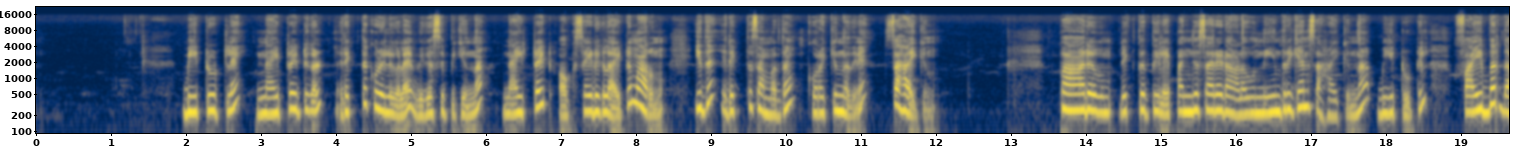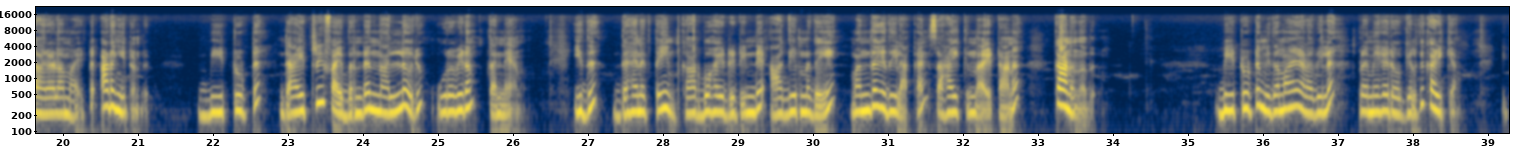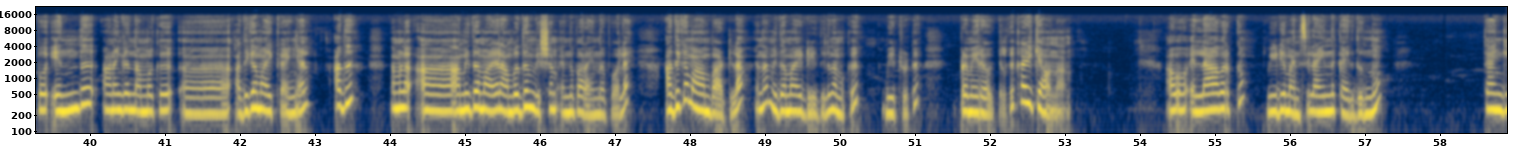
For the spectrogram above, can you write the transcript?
ബീട്രൂട്ടിലെ നൈട്രേറ്റുകൾ രക്തക്കുഴലുകളെ വികസിപ്പിക്കുന്ന നൈട്രേറ്റ് ഓക്സൈഡുകളായിട്ട് മാറുന്നു. ഇത് രക്തസമ്മർദ്ദം കുറയ്ക്കുന്നതിന് സഹായിക്കുന്നു. പാരവും രക്തത്തിലെ പഞ്ചസാരയുടെ അളവും നിയന്ത്രിക്കാൻ സഹായിക്കുന്ന ബീട്രൂട്ടിൽ ഫൈബർ ധാരാളമായിട്ട് അടങ്ങിയിട്ടുണ്ട്. ബീട്രൂട്ട് ഡയറ്ററി ഫൈബറിന്റെ നല്ലൊരു ഉറവിടം തന്നെയാണ്. ഇത് ദഹനത്തെയും കാർബോഹൈഡ്രേറ്റിന്റെ ആകീർണതയെ മന്ദഗതിയിലാക്കാൻ സഹായിക്കുന്നതായിട്ടാണ് കാണുന്നത്. ബീട്രൂട്ട് മിതമായ അളവിൽ പ്രമേഹ രോഗികൾക്ക് കഴിക്കാം. ഇപ്പോൾ എന്ത് ആണെങ്കിലും നമുക്ക് അധികമായി കഴിഞ്ഞാൽ അത് നമ്മൾ അമിതമായാൽ അമൃതം വിഷം എന്ന് പറയുന്ന പോലെ അധികമാകാൻ പാടില്ല എന്നാൽ മിതമായ രീതിയിൽ നമുക്ക് ബീട്രൂട്ട് പ്രമേഹ രോഗികൾക്ക് കഴിക്കാവുന്നതാണ്. അപ്പോൾ എല്ലാവർക്കും വീഡിയോ മനസ്സിലായി എന്ന് കരുതുന്നു. താങ്ക്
